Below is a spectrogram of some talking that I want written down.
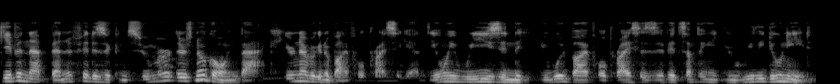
given that benefit as a consumer, there's no going back. You're never going to buy full price again. The only reason that you would buy full price is if it's something that you really do need,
